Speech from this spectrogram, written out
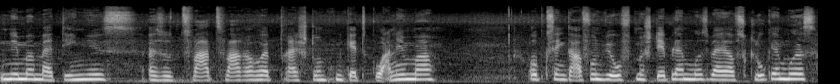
nicht mehr mein Ding ist. Also zwei, zweieinhalb, drei Stunden geht gar nicht mehr. Abgesehen davon, wie oft man stehen bleiben muss, weil ich aufs Klo gehen muss.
